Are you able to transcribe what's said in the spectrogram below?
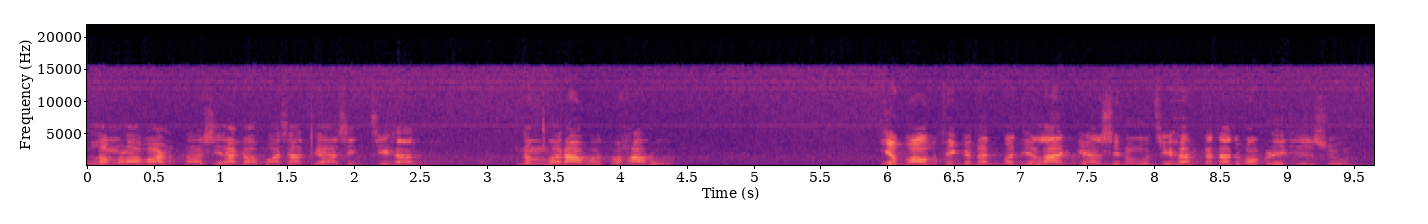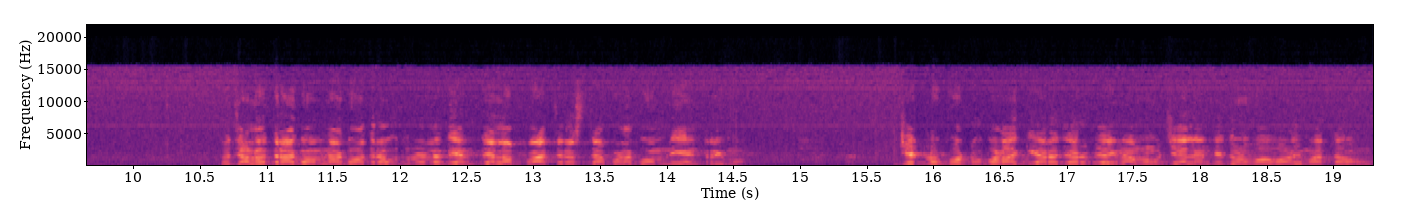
લમણા વાળતા છે આગા પાછા થયા છે ચેહર નંબર આવે તો સારું એ ભાવથી કદાચ પજે લાગ્યા છે ને હું ચેહર કદાચ હોબળી જઈશું તો જલોદરા ગોમના ગોદરા ઉતરું એટલે બેન પહેલાં પાંચ રસ્તા પડે ગોમની એન્ટ્રીમાં જેટલું ખોટું પડે અગિયાર હજાર રૂપિયા ઇનામ હું ચેલેન્જથી ધૂણવા વાળી માતા હું.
